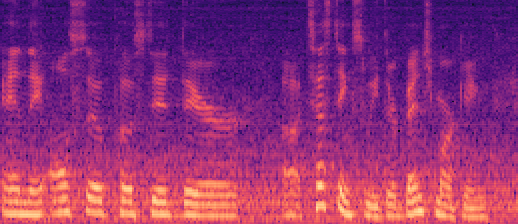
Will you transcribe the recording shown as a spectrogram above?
And they also posted their uh, testing suite, their benchmarking.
